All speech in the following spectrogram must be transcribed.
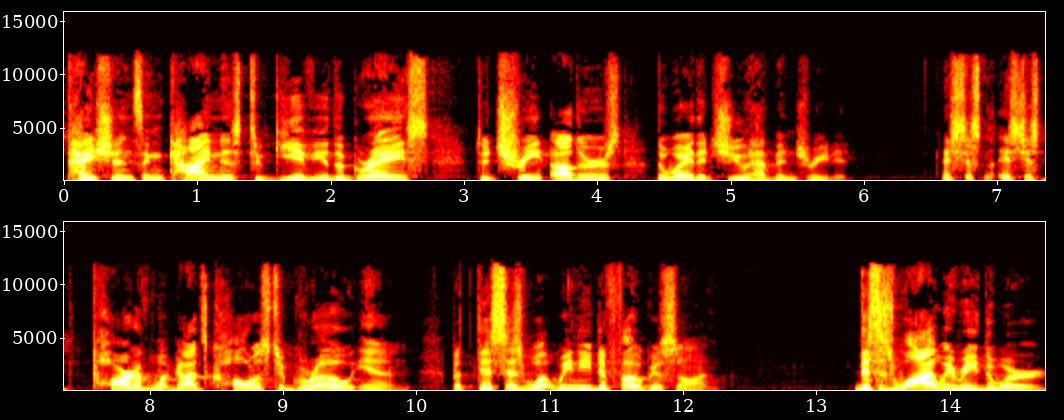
patience and kindness to give you the grace to treat others the way that you have been treated. It's just, it's just part of what God's called us to grow in. But this is what we need to focus on. This is why we read the Word.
